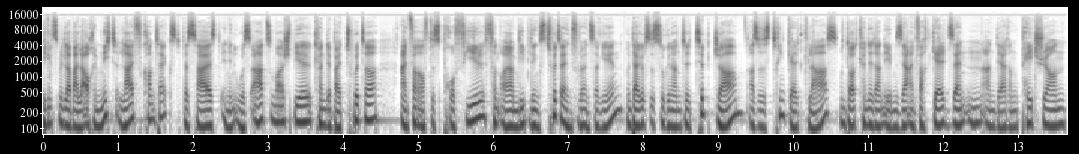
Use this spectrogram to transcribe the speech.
die gibt es mittlerweile auch im Nicht-Live-Kontext. Das heißt, in den USA zum Beispiel könnt ihr bei Twitter einfach auf das Profil von eurem Lieblings-Twitter-Influencer gehen. Und da gibt es das sogenannte Tip-Jar, also das Trinkgeldglas. Und dort könnt ihr dann eben sehr einfach Geld senden an deren Patreon,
